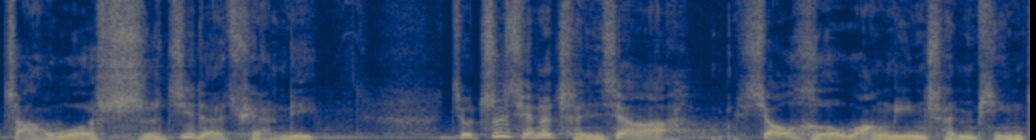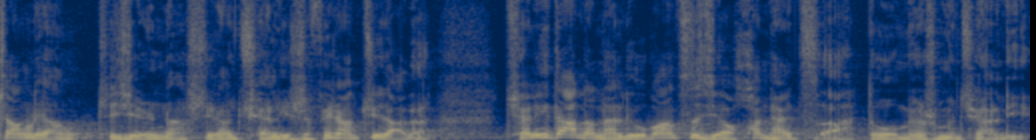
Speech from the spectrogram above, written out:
掌握实际的权力。就之前的丞相啊，萧何、王陵、陈平、张良这些人呢，实际上权力是非常巨大的。权力大的呢，刘邦自己要换太子啊，都没有什么权力。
